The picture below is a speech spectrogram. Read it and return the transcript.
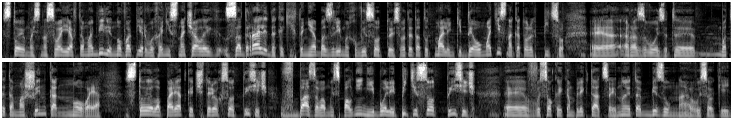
стоимость на свои автомобили, но, во-первых, они сначала их задрали до каких-то необозримых высот, то есть вот это тут маленький Deo Matiz, на которых пиццу э, развозят, э, вот эта машинка новая стоила порядка 400 тысяч в базовом исполнении и более 500 тысяч тысяч э, в высокой комплектации. Но это безумно высокий,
